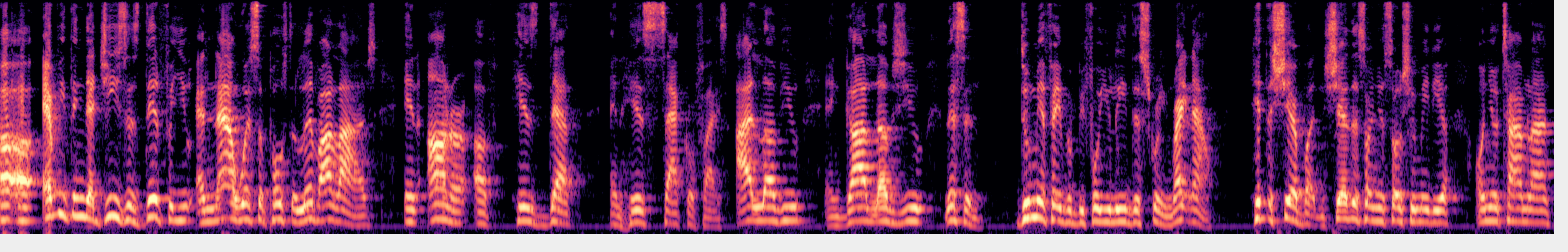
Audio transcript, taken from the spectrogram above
uh, uh, everything that Jesus did for you. And now we're supposed to live our lives in honor of his death and his sacrifice. I love you and God loves you. Listen, do me a favor before you leave this screen right now. Hit the share button. Share this on your social media, on your timeline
